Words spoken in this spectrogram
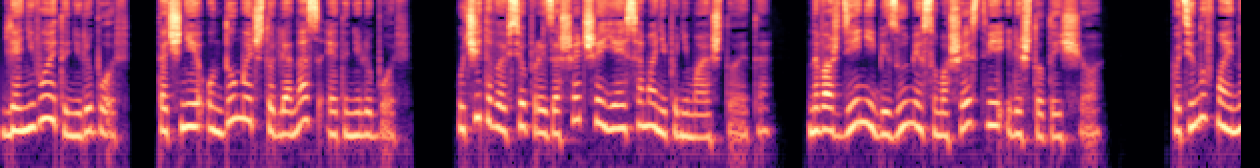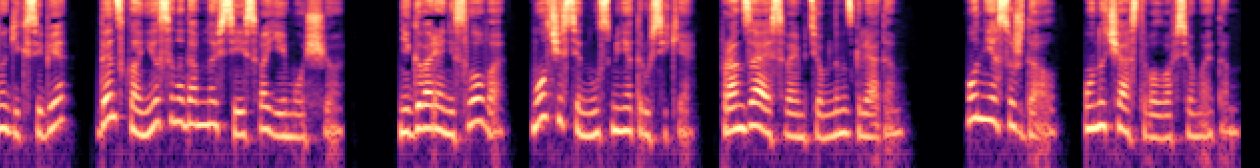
Для него это не любовь. Точнее, он думает, что для нас это не любовь. Учитывая все произошедшее, я и сама не понимаю, что это. Наваждение, безумие, сумасшествие или что-то еще. Потянув мои ноги к себе, Дэн склонился надо мной всей своей мощью. Не говоря ни слова, молча стянул с меня трусики, пронзая своим темным взглядом. Он не осуждал, он участвовал во всем этом.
